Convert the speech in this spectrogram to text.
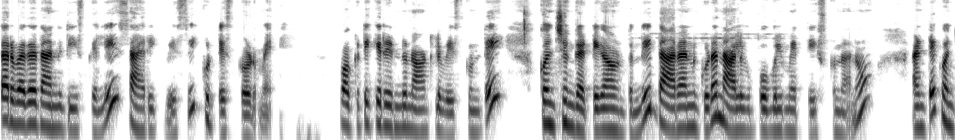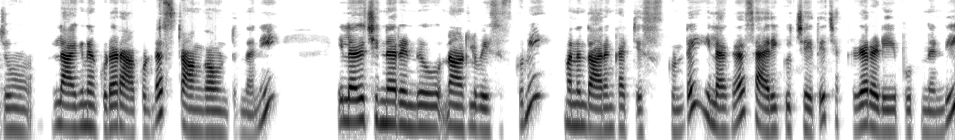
తర్వాత దాన్ని తీసుకెళ్ళి శారీకి వేసి కుట్టేసుకోవడమే ఒకటికి రెండు నాట్లు వేసుకుంటే కొంచెం గట్టిగా ఉంటుంది. దారాన్ని కూడా నాలుగు పోగుల మీద తీసుకున్నాను. అంటే కొంచెం లాగినా కూడా రాకుండా స్ట్రాంగ్గా ఉంటుందని. ఇలాగ చిన్న రెండు నాట్లు వేసేసుకుని మనం దారం కట్ చేసేసుకుంటే ఇలాగ శారీ కుచ్చి అయితే చక్కగా రెడీ అయిపోతుందండి.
